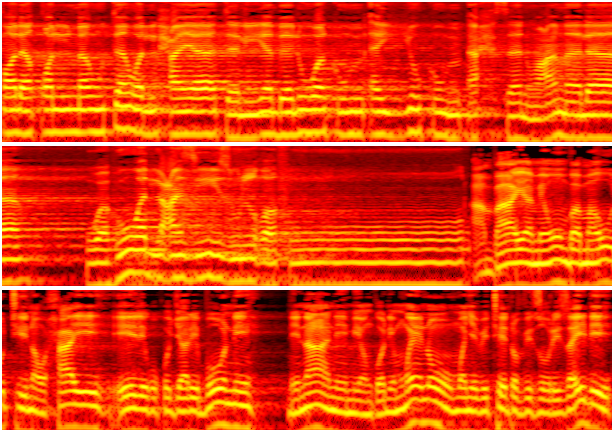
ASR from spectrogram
khalaqa almauta walhayata liyabluwakum ayyukum ahsanu amala wa huwa alazizul ghafur, ambaye ameumba mauti na uhai ili kukujaribuni ni nani miongoni mwenu mwenye vitendo vizuri zaidi,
